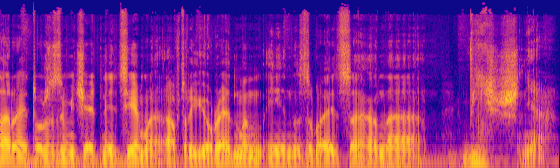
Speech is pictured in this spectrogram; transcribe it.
Старая тоже замечательная тема автора ее Редман, и называется она «Вишня».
